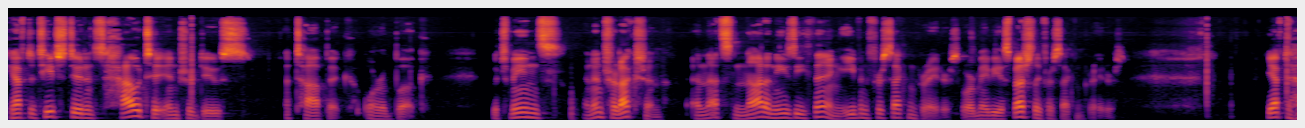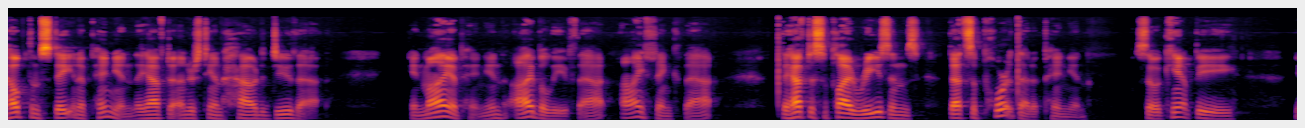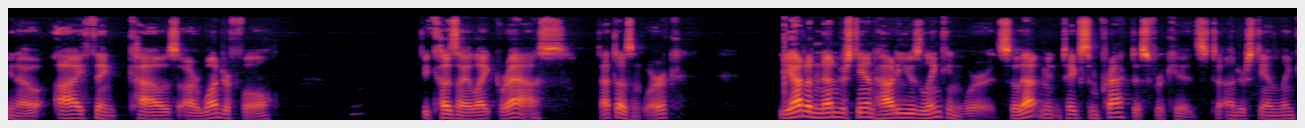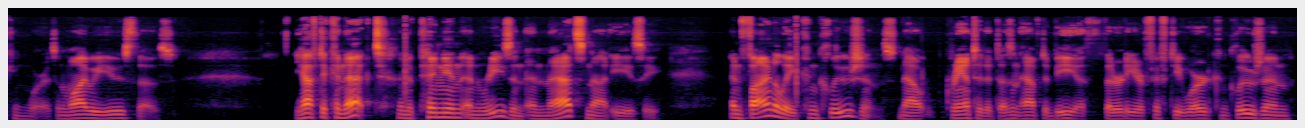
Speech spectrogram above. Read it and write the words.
you have to teach students how to introduce a topic or a book, which means an introduction. And that's not an easy thing, even for second graders, or maybe especially for second graders. You have to help them state an opinion. They have to understand how to do that. In my opinion, I believe that, I think that. They have to supply reasons that support that opinion. So it can't be, you know, I think cows are wonderful because I like grass. That doesn't work. You got to understand how to use linking words. So that takes some practice for kids to understand linking words and why we use those you have to connect an opinion and reason, and that's not easy. And finally, conclusions. Now, granted, it doesn't have to be a 30 or 50 word conclusion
